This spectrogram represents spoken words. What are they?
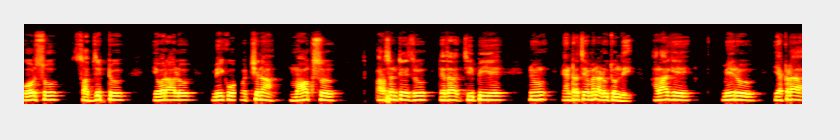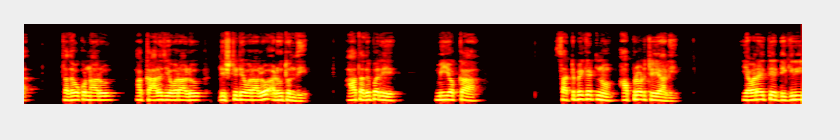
కోర్సు సబ్జెక్టు వివరాలు మీకు వచ్చిన మార్క్స్ పర్సంటేజు లేదా జీపీఏను ఎంటర్ చేయమని అడుగుతుంది. అలాగే మీరు ఎక్కడ చదువుకున్నారు ఆ కాలేజీ వివరాలు డిస్ట్రిక్ట్ వివరాలు అడుగుతుంది. ఆ తదుపరి మీ యొక్క సర్టిఫికెట్ను అప్లోడ్ చేయాలి. ఎవరైతే డిగ్రీ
